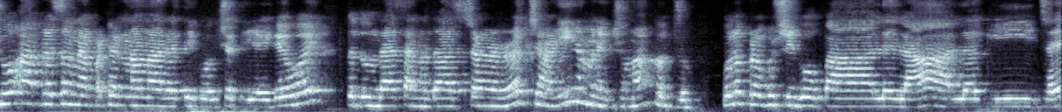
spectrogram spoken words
જો આ પ્રસંગના પઠનમાં મારાથી કોઈ ક્ષતિ રહી ગઈ હોય, તો તુમ દાસાનો દાસ ચરણ રજ જાણીને મને ક્ષમા કરજો. બોલો પ્રભુ શ્રી ગોપાલ લાલ કી જય.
